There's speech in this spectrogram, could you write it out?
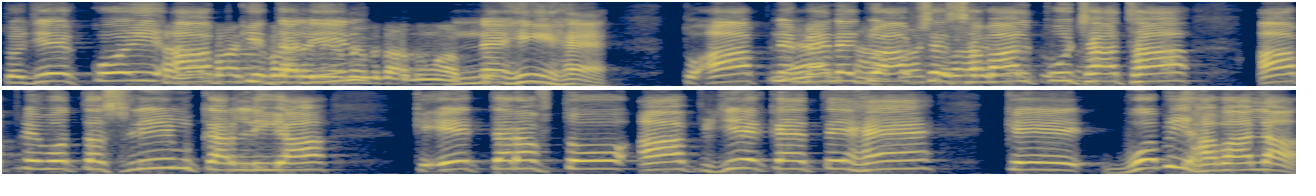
تو یہ کوئی آپ کی دلیل۔ نہیں ہے تو آپ نے میں نے جو آپ سے سوال پوچھا تھا آپ نے وہ تسلیم کر لیا کہ ایک طرف تو آپ یہ کہتے ہیں کہ وہ بھی حوالہ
